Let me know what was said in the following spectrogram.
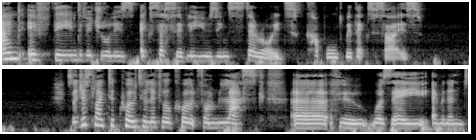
And if the individual is excessively using steroids coupled with exercise. So I'd just like to quote a little quote from Lask, uh, who was a eminent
